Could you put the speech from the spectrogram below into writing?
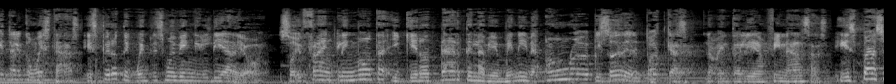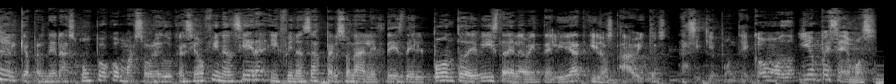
¿qué tal? ¿Cómo estás? Espero te encuentres muy bien el día de hoy. Soy Franklin Mota y quiero darte la bienvenida a un nuevo episodio del podcast La Mentalidad en Finanzas, espacio en el que aprenderás un poco más sobre educación financiera y finanzas personales desde el punto de vista de la mentalidad y los hábitos. Así que ponte cómodo y empecemos.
